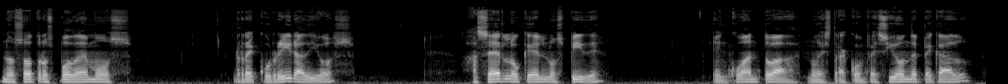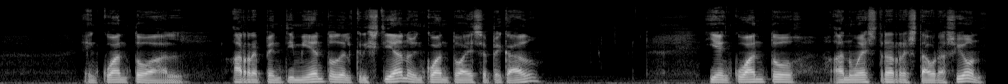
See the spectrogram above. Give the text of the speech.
nosotros podemos recurrir a Dios, hacer lo que Él nos pide en cuanto a nuestra confesión de pecado, en cuanto al arrepentimiento del cristiano en cuanto a ese pecado y en cuanto a nuestra restauración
